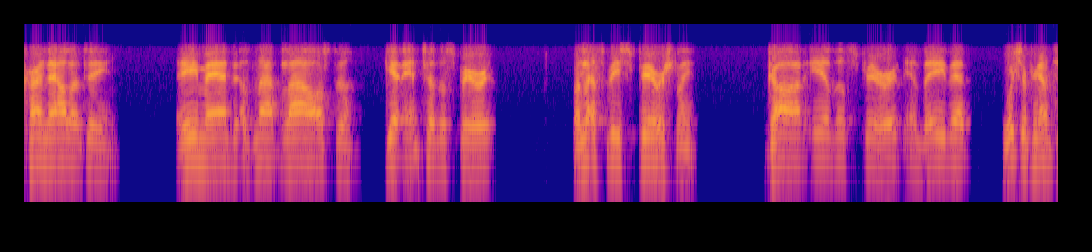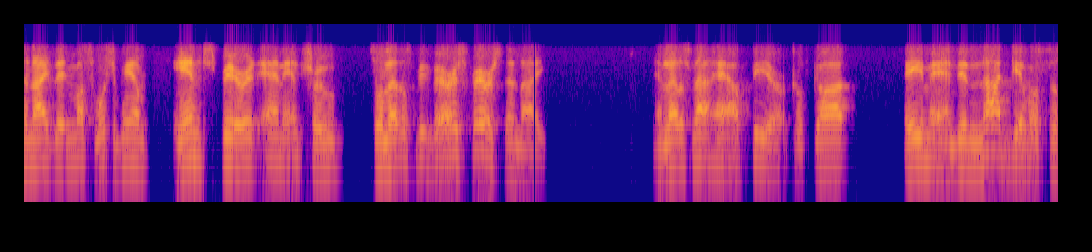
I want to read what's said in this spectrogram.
Carnality, amen, does not allow us to get into the spirit, but let's be spiritually. God is a spirit, and they that worship him tonight, they must worship him in spirit and in truth. So let us be very spiritual tonight. And let us not have fear, because God amen, did not give us the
